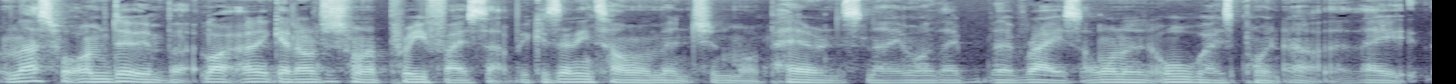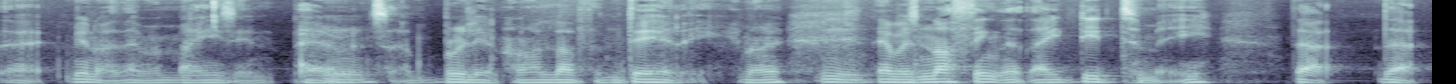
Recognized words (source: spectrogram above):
and that's what I'm doing. But like and again, I just want to preface that because anytime I mention my parents' name or they, their race, I want to always point out that they, that you know, they're amazing parents mm. and brilliant, and I love them dearly. You know, mm. there was nothing that they did to me that that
